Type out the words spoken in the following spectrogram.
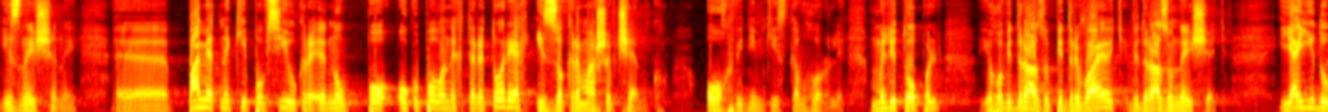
і знищений. Е, Пам'ятники по всій Украї... ну, по окупованих територіях, і, зокрема, Шевченко. Ох, від ним кістка в горлі. Мелітополь його відразу підривають, відразу нищать. Я їду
